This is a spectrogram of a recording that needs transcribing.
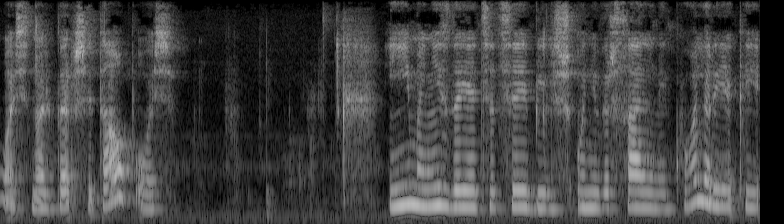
ось 01 тауп, ось. І мені здається, це більш універсальний колір, який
